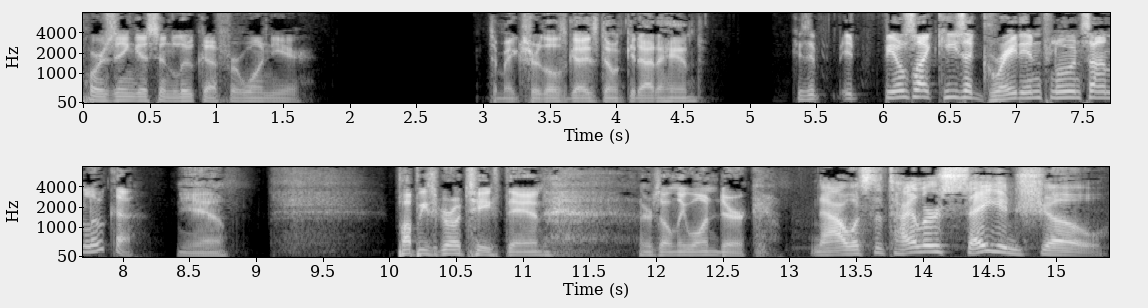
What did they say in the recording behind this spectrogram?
Porzingis and Luka for one year to make sure those guys don't get out of hand. because it it feels like he's a great influence on Luka. Yeah, puppies grow teeth, Dan. There's only one Dirk. Now it's the Tyler Seguin Show.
